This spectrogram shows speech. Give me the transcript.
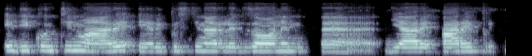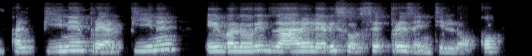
e di continuare e ripristinare le zone eh, di aree, aree alpine, prealpine e valorizzare le risorse presenti in loco.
